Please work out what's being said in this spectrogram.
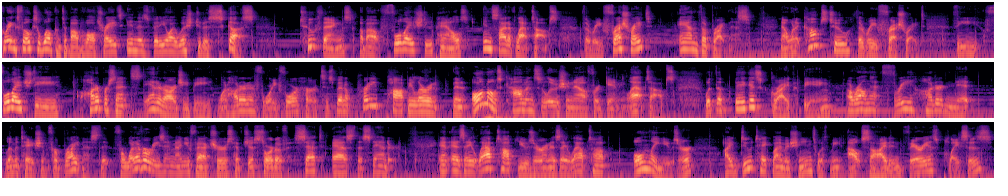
Greetings folks and welcome to Bob of All Trades. In this video I wish to discuss two things about Full HD panels inside of laptops, the refresh rate and the brightness. Now when it comes to the refresh rate, the Full HD 100% standard RGB 144 Hz has been a pretty popular and an almost common solution now for gaming laptops, with the biggest gripe being around that 300 nit limitation for brightness that for whatever reason manufacturers have just sort of set as the standard. And as a laptop user and as a laptop only user, I do take my machines with me outside in various places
